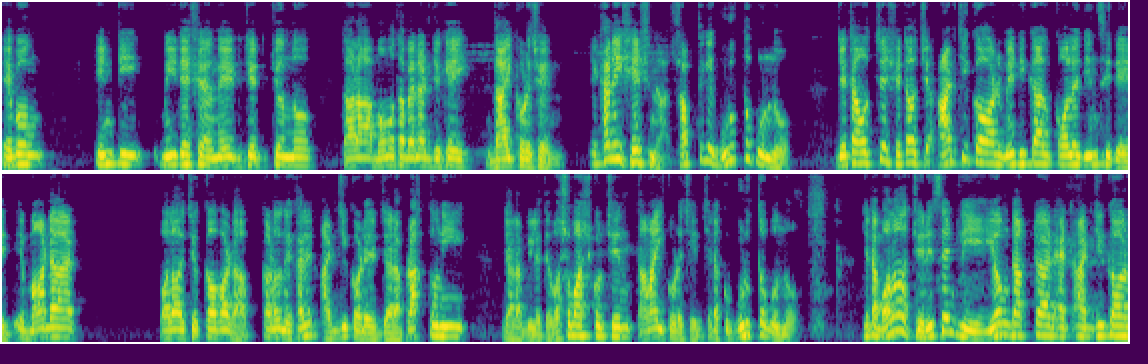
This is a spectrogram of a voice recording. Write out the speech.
এবং ইন্টিমিডেশনের জন্য তারা মমতা ব্যানার্জিকেই দায়ী করেছেন। এখানেই শেষ না সব থেকে গুরুত্বপূর্ণ যেটা হচ্ছে, সেটা হচ্ছে RG Kar medical college incident a murder বলা হচ্ছে কভার আপ কারণ এখানে আরজি করের যারা প্রাক্তনী, যারা বিলেতে বসবাস করছেন, তারাই করেছেন। সেটা খুব গুরুত্বপূর্ণ। যেটা বলা হচ্ছে recently young doctor at RG Kar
